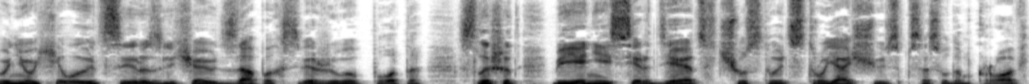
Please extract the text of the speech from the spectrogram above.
внюхиваются и различают запах свежего пота, слышат биение сердец, чувствуют струящуюся по сосудам кровь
